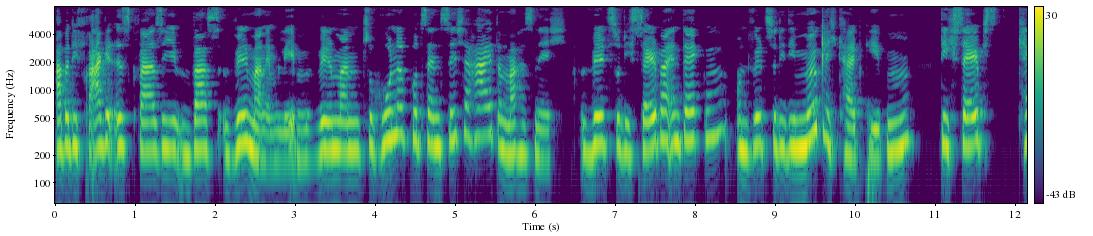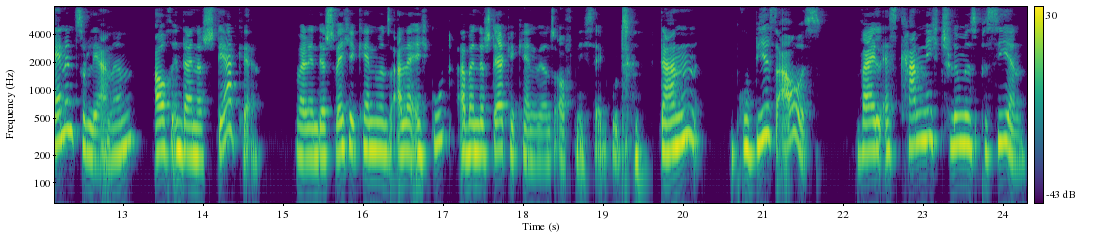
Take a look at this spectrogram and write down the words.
Aber die Frage ist quasi, was will man im Leben? Will man zu 100% Sicherheit? Dann mach es nicht. Willst du dich selber entdecken und willst du dir die Möglichkeit geben, dich selbst kennenzulernen, auch in deiner Stärke? weil in der Schwäche kennen wir uns alle echt gut, aber in der Stärke kennen wir uns oft nicht sehr gut. Dann probier's aus, weil es kann nichts Schlimmes passieren.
